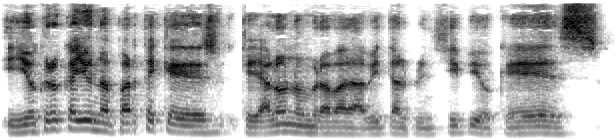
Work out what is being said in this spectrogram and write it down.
y yo creo que hay una parte que, es, que ya lo nombraba David al principio, que es,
